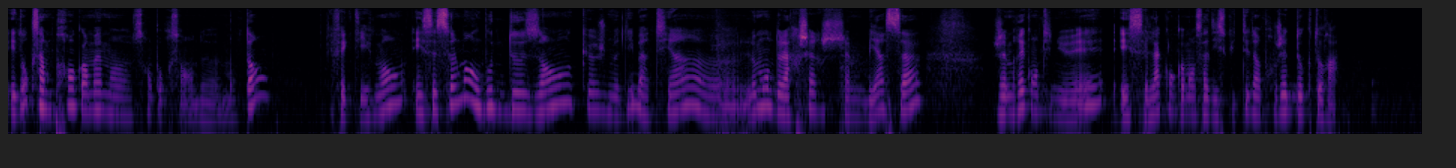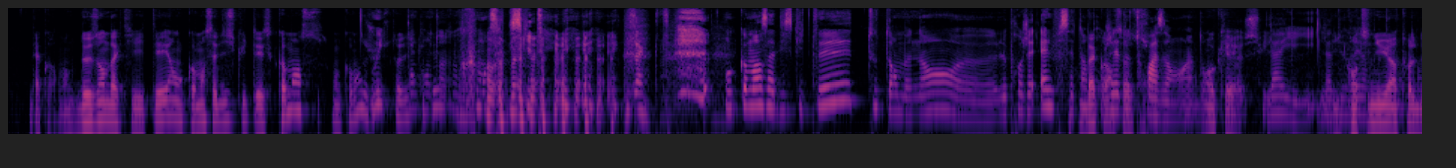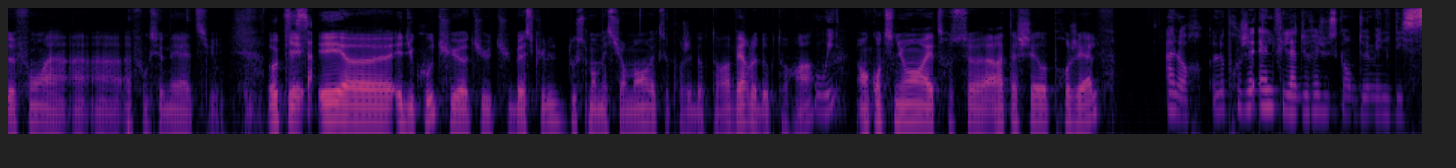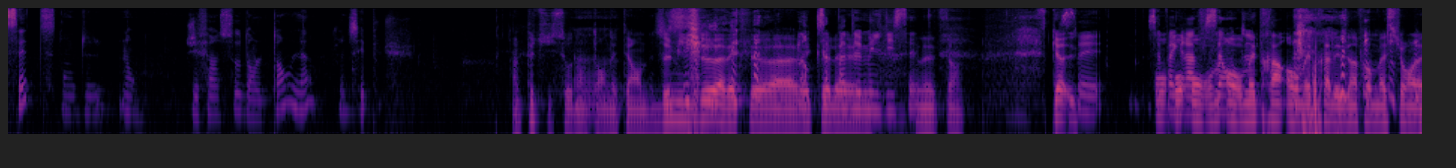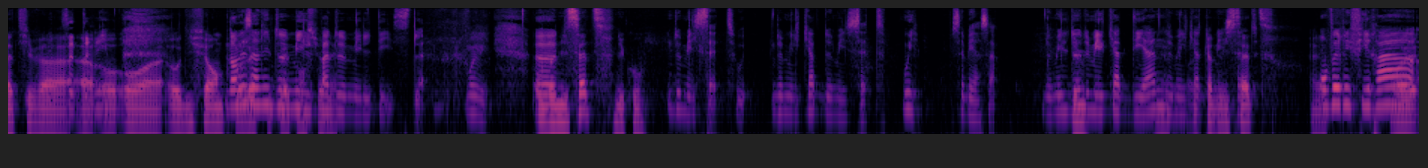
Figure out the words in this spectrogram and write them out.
Et donc ça me prend quand même 100% de mon temps, effectivement. Et c'est seulement au bout de deux ans que je me dis, ben tiens, le monde de la recherche, j'aime bien ça j'aimerais continuer. Et c'est là qu'on commence à discuter d'un projet de doctorat. D'accord, donc deux ans d'activité, on commence à discuter. Commence, on commence juste à discuter. On, on, commence à discuter. exact. On commence à discuter tout en menant. Euh, le projet ELF, c'est un projet de trois ans. Hein, donc euh, celui-là, il, a il continue un toile de fond à, à, à, fonctionner, à être suivi. Ok. Et, euh, et, du coup, tu, tu, tu, bascules doucement mais sûrement avec ce projet de doctorat vers le doctorat. Oui. En continuant à être rattaché au projet ELF? Alors, le projet ELF, il a duré jusqu'en 2017. Donc Non, j'ai fait un saut dans le temps, là, je ne sais plus. Un petit saut dans le temps. On était en 2002 avec le. Avec non, pas 2017. C'est pas grave. On, on remettra, on remettra les informations relatives aux, différents projets. Dans les années 2000, pas 2010. Là. Oui, oui. En 2007, du coup 2007, oui. 2004-2007. Oui, c'est bien ça. 2002-2004 Diane, 2004-2007. On vérifiera,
